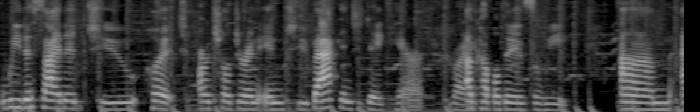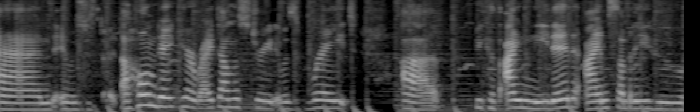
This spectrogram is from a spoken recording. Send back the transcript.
we decided to put our children into back into daycare right. a couple days a week. Um, and it was just a home daycare right down the street. It was great uh, because I needed, I'm somebody who,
